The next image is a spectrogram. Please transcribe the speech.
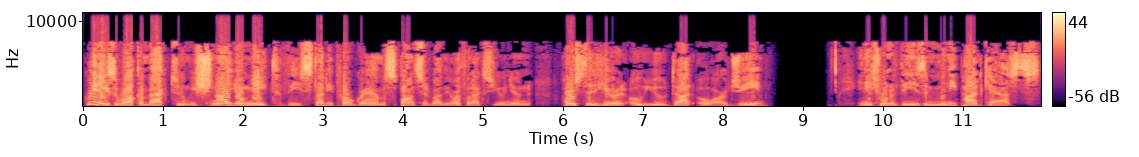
Greetings and welcome back to Mishnah Yomit, the study program sponsored by the Orthodox Union, hosted here at ou.org. In each one of these mini podcasts,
